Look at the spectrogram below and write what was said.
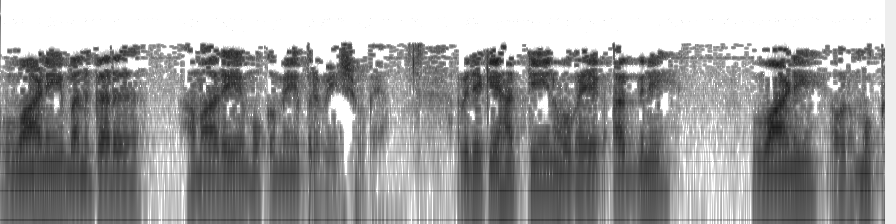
वाणी बनकर हमारे मुख में प्रवेश हो गया। अभी देखिए, यहाँ तीन हो गए, एक अग्नि, वाणी और मुख।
